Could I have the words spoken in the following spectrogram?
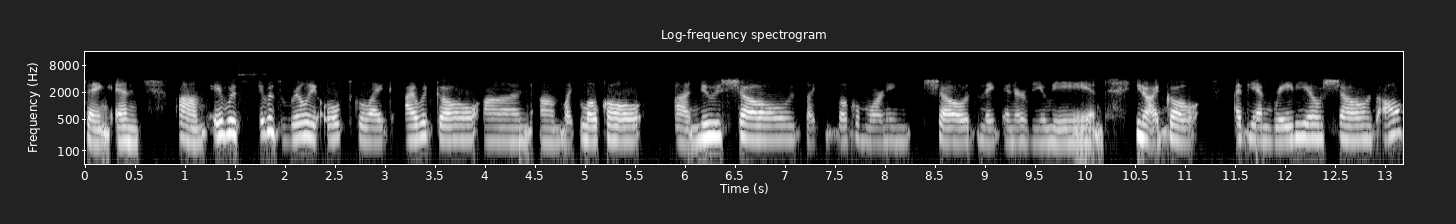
thing, and um, it was it was really old school. Like I would go on um, like local uh, news shows, like local morning shows, and they'd interview me, and you know I'd go. I'd be on radio shows, all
